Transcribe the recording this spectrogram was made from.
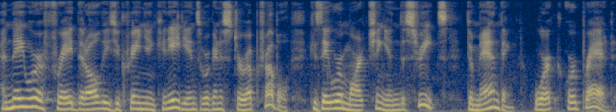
And they were afraid that all these Ukrainian Canadians were going to stir up trouble because they were marching in the streets demanding work or bread.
